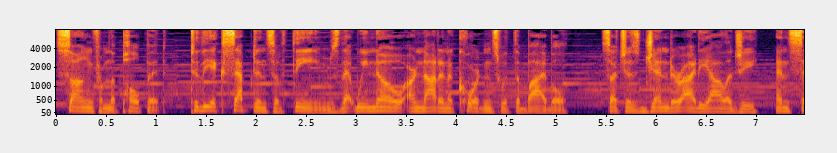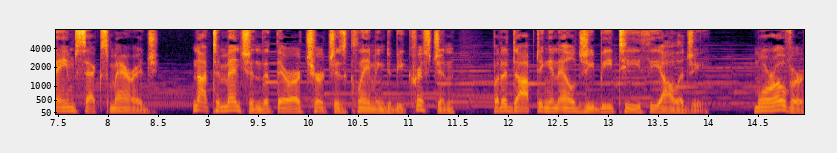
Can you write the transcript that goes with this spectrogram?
sung from the pulpit to the acceptance of themes that we know are not in accordance with the Bible, such as gender ideology and same-sex marriage, not to mention that there are churches claiming to be Christian but adopting an LGBT theology. Moreover,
